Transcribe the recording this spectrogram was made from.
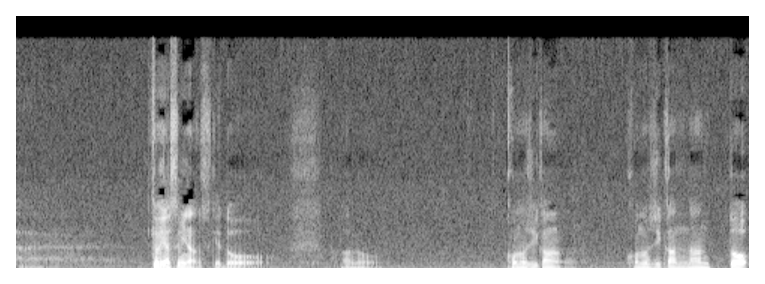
は今日休みなんですけどあのこの時間この時間なんと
